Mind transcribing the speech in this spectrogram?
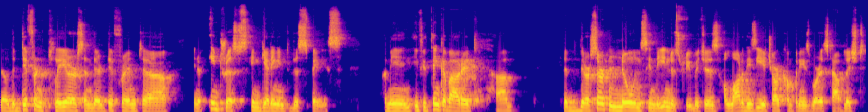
you know the different players and their different uh, you know interests in getting into this space. I mean, if you think about it, um, there are certain knowns in the industry, which is a lot of these EHR companies were established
